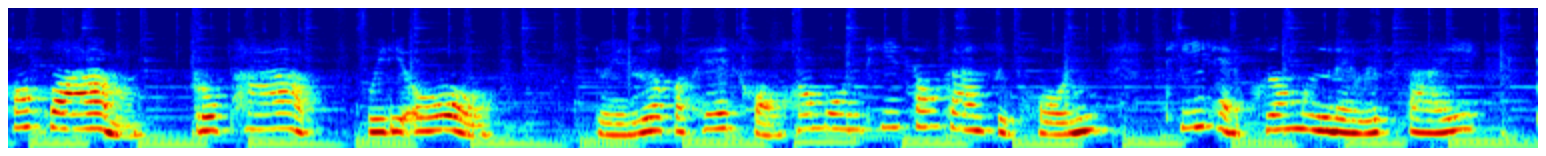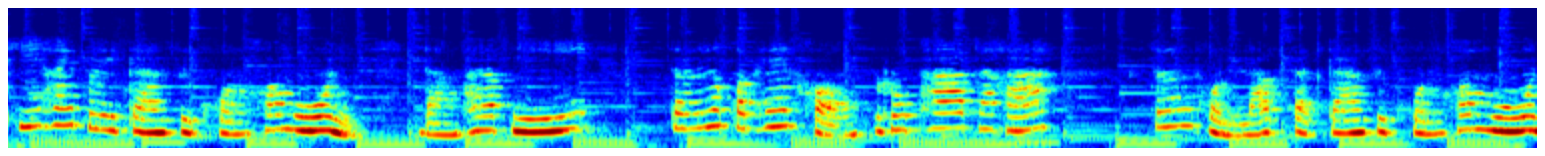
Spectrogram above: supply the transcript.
ข้อความ รูปภาพ วิดีโอ โดยเลือกประเภทของข้อมูลที่ต้องการสืบค้น ที่แถบเครื่องมือในเว็บไซต์ ที่ให้บริการสืบค้นข้อมูล ดังภาพนี้ จะเลือกประเภทของรูปภาพนะคะ ซึ่งผลลัพธ์จากการสืบค้นข้อมูล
